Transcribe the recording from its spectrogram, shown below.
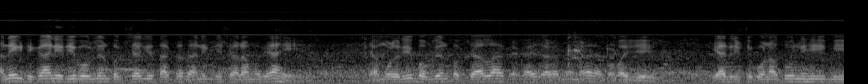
अनेक ठिकाणी रिपब्लिकन पक्षाची ताकद अनेक शहरामध्ये आहे. त्यामुळे रिपब्लिकन पक्षाला काही जागा मिळायला पाहिजे या दृष्टिकोनातूनही मी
